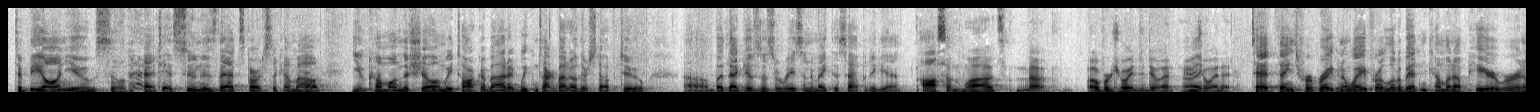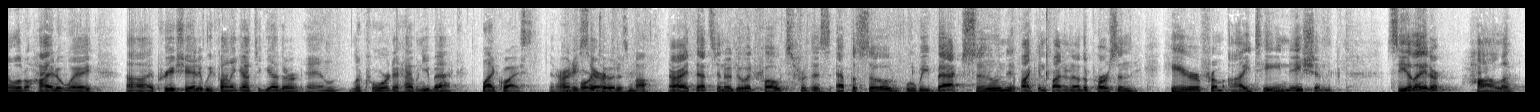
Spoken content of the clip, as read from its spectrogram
to be on you so that as soon as that starts to come out, you come on the show and we talk about it. We can talk about other stuff too, uh, but that gives us a reason to make this happen again. Awesome. Well, it's uh, overjoyed to do it. All right. Enjoyed it. Ted, thanks for breaking away for a little bit and coming up here. We're in a little hideaway. Uh, I appreciate it. We finally got together and look forward to having you back. Likewise. All righty, Look forward Sarah. to it as well. All right, that's going to do it, folks, for this episode. We'll be back soon if I can find another person here from IT Nation. See you later. Holla.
